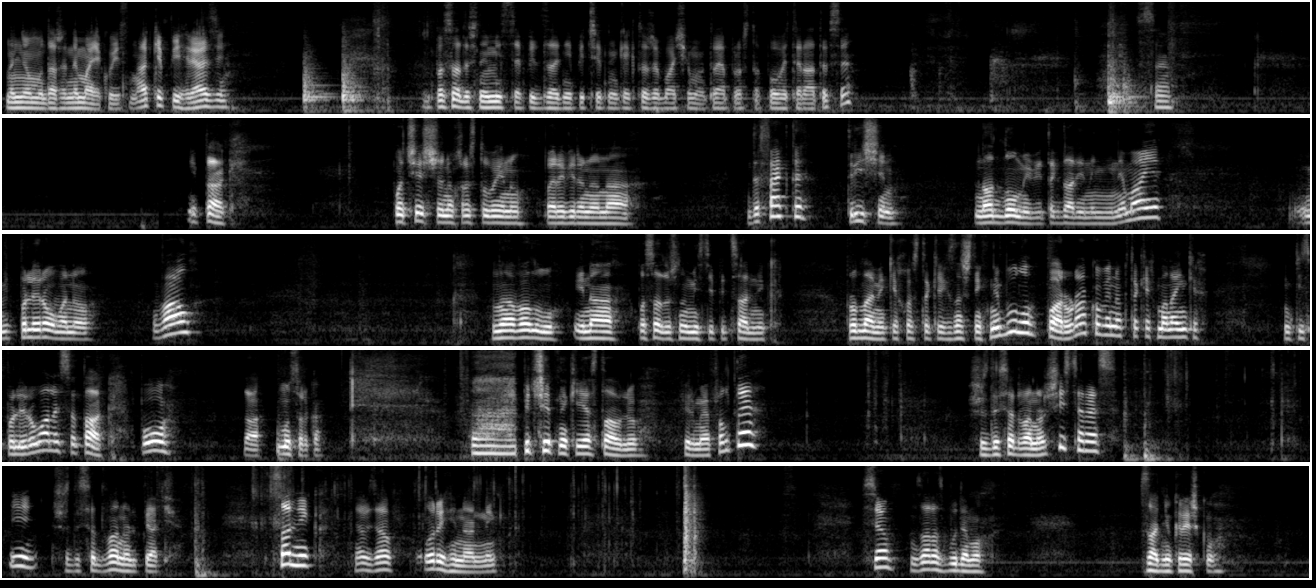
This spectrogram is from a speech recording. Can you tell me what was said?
На ньому навіть немає якоїсь накипі, грязі. Посадочне місце під задній підшипник, як теж бачимо, треба просто повитирати все. Все. І так, почищену хрестовину перевірено на дефекти, тріщин на одному і так далі на ній немає. Відполіровано вал. На валу і на посадочному місці підсальник проблем якихось таких значних не було. Пару раковинок таких маленьких, які сполірувалися. Так, по да, мусорка. Е, Підшипники я ставлю фірми FLT 6206 RS і 6205. Сальник я взяв оригінальний. Все, зараз будемо задню кришку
